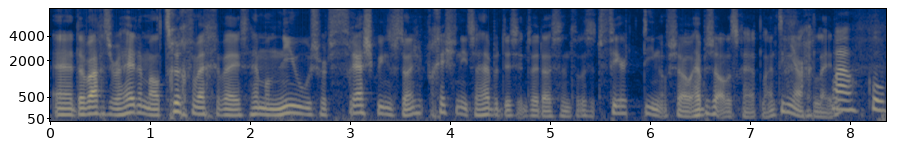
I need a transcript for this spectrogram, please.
Eh daar waren ze weer helemaal terug van weg geweest. Helemaal nieuw, een soort fresh Queens of the Stone Age. Vergis je niet, ze hebben dus in 2014 of zo, hebben ze alles geheadlined. Tien jaar geleden. Wauw, cool.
